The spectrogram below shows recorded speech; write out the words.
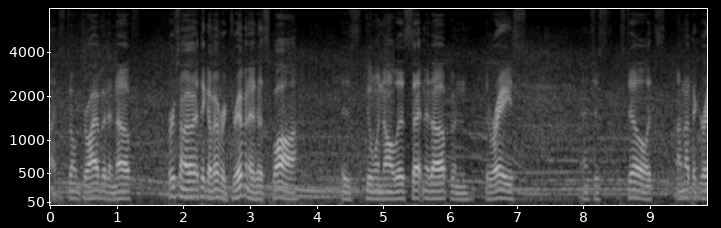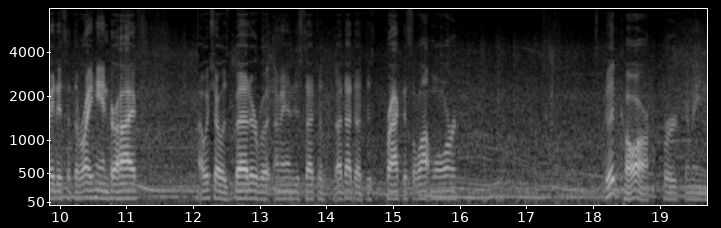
I just don't drive it enough. First time I think I've ever driven it at Spa is doing all this, setting it up and the race. And it's just still, it's I'm not the greatest at the right-hand drive. I wish I was better, but I mean, I just have to, I'd have to just practice a lot more. It's a good car for, I mean,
